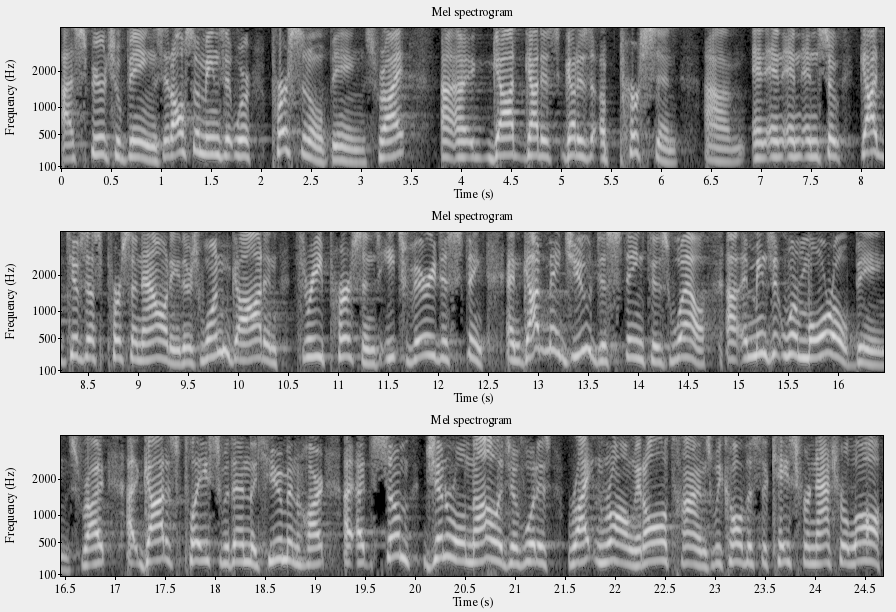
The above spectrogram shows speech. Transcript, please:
uh, spiritual beings. It also means that we're personal beings, right? Uh, uh God, God, is, God is a person. Um, and, and, and, and so God gives us personality. There's one God and three persons, each very distinct. And God made you distinct as well. Uh, it means that we're moral beings, right? Uh, God has placed within the human heart uh, some general knowledge of what is right and wrong at all times. We call this the case for natural law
